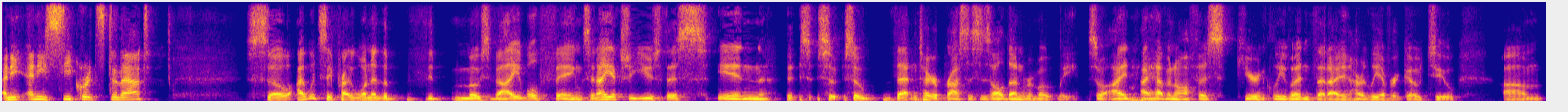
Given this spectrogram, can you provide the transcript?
Any any secrets to that so I would say probably one of the, the most valuable things, and I actually use this in so so that entire process is all done remotely. So I mm-hmm. I have an office here in Cleveland that I hardly ever go to. Um,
